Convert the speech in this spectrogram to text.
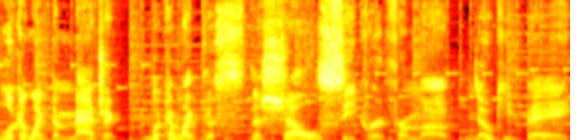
looking like the magic, looking like the, the shell secret from uh, Noki Bay,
